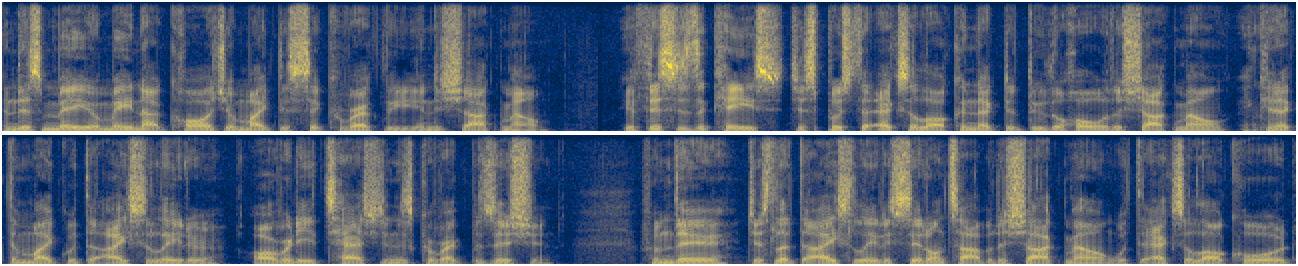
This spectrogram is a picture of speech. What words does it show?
and this may or may not cause your mic to sit correctly in the shock mount. If this is the case, just push the XLR connector through the hole of the shock mount and connect the mic with the isolator already attached in its correct position. From there, just let the isolator sit on top of the shock mount with the XLR cord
